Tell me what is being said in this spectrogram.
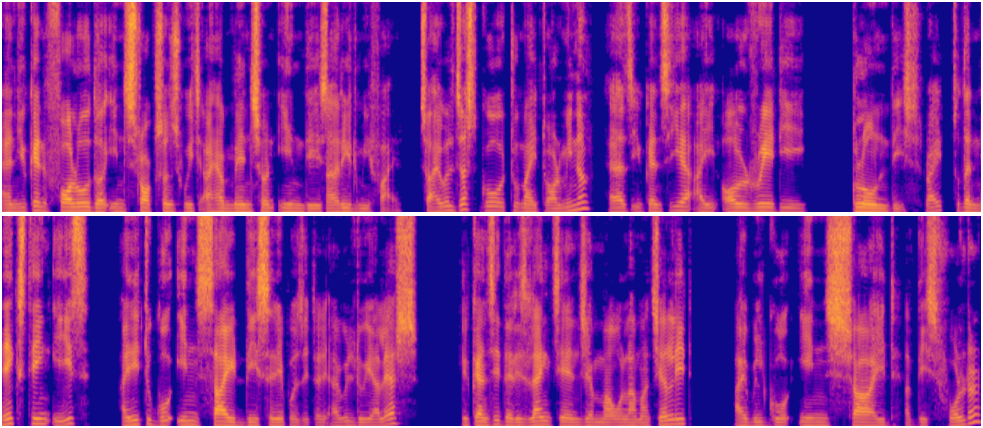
and you can follow the instructions which I have mentioned in this uh, readme file. So I will just go to my terminal. As you can see here, I already cloned this, right? So the next thing is I need to go inside this repository. I will do ls. You can see there is LangChain, Gemma, Ollama, Chainlit. I will go inside this folder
